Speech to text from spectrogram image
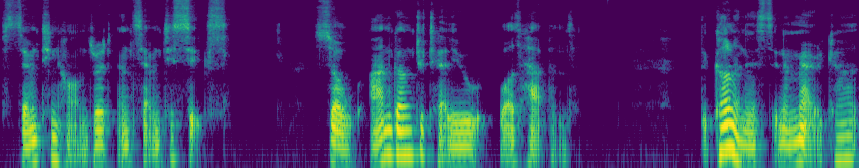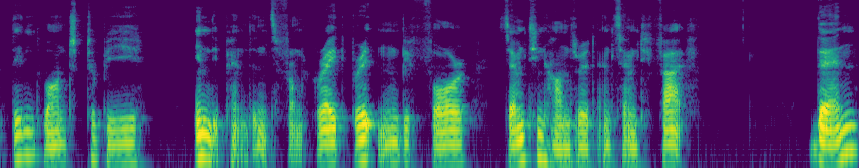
1776. So I'm going to tell you what happened. The colonists in America didn't want to be independent from Great Britain before 1775. Then,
